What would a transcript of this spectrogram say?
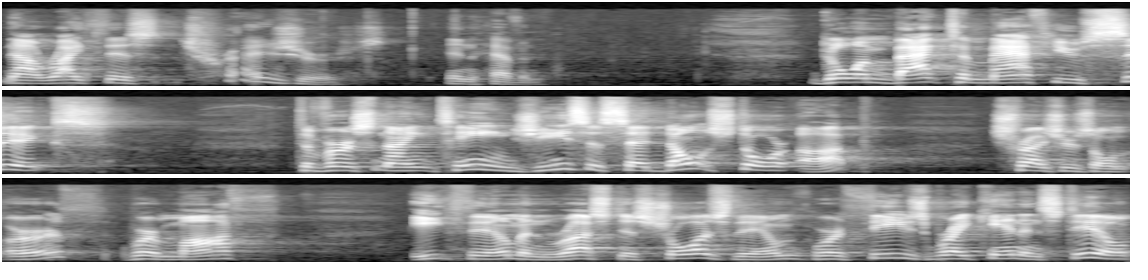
Now, write this treasures in heaven. Going back to Matthew 6 to verse 19, Jesus said, Don't store up treasures on earth where moth eat them and rust destroys them, where thieves break in and steal.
